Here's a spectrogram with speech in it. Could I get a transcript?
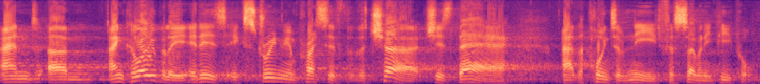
And, um, and globally, it is extremely impressive that the church is there at the point of need for so many people.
